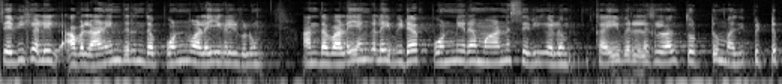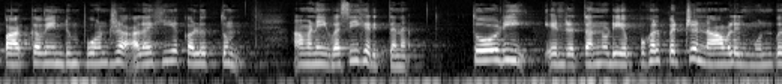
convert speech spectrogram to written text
செவிகளில் அவள் அணிந்திருந்த பொன் வளையல்களும் அந்த வளையங்களை விட பொன்னிறமான செவிகளும் கைவிரல்களால் தொட்டு மதிப்பிட்டு பார்க்க வேண்டும் போன்ற அழகிய கழுத்தும் அவனை வசீகரித்தன. தோழி என்ற தன்னுடைய புகழ்பெற்ற நாவலின் முன்பு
